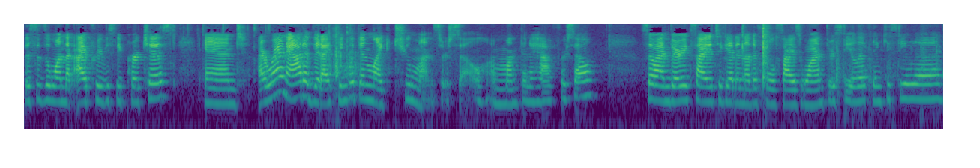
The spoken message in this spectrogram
This is the one that I previously purchased and I ran out of it I think within like two months or so, a month and a half or so. So I'm very excited to get another full-size one through Stila. Thank you, Stila.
